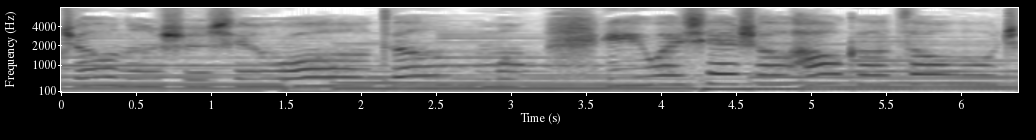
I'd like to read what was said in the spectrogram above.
就能实现我的梦，以为写首好歌走路就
